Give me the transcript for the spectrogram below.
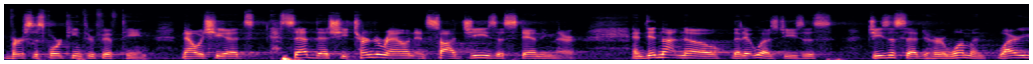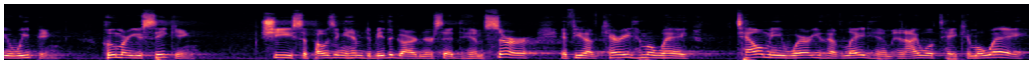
verses 14 through 15. Now, as she had said this, she turned around and saw Jesus standing there and did not know that it was Jesus. Jesus said to her, Woman, why are you weeping? Whom are you seeking? She, supposing him to be the gardener, said to him, Sir, if you have carried him away, tell me where you have laid him, and I will take him away.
